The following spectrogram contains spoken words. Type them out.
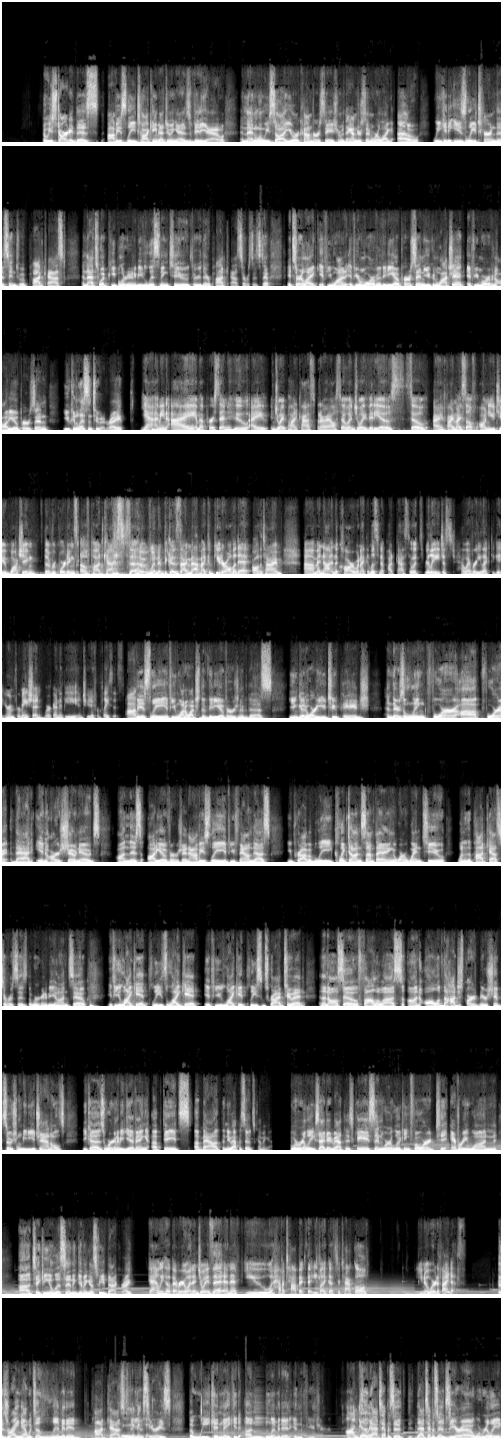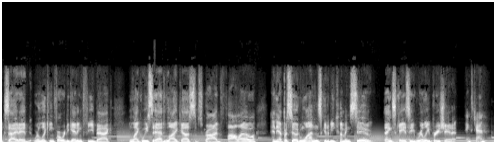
So we started this obviously talking about doing it as video. And then when we saw your conversation with Anderson, we're like, oh, we could easily turn this into a podcast. And that's what people are going to be listening to through their podcast services. So it's sort of like if you want, if you're more of a video person, you can watch it. If you're more of an audio person, you can listen to it, right? Yeah, I mean, I am a person who I enjoy podcasts, but I also enjoy videos. So I find myself on YouTube watching the recordings of podcasts uh, when because I'm at my computer all the day, all the time, um, and not in the car when I can listen to podcasts. So it's really just however you like to get your information. We're going to be in two different places. Obviously, if you want to watch the video version of this, you can go to our YouTube page, and there's a link for uh, for that in our show notes on this audio version. Obviously, if you found us, you probably clicked on something or went to one of the podcast services that we're going to be on. So if you like it, please like it. If you like it, please subscribe to it. And then also follow us on all of the Hodges Partnership social media channels because we're going to be giving updates about the new episodes coming up. We're really excited about this case and we're looking forward to everyone uh, taking a listen and giving us feedback, right? Yeah, we hope everyone enjoys it. And if you have a topic that you'd like us to tackle, you know where to find us. Because right now it's a limited podcast limited. video series, but we can make it unlimited in the future. Ongoing. So that's episode that's episode zero. We're really excited. We're looking forward to getting feedback. And like we said, like us, subscribe, follow, and episode one is going to be coming soon. Thanks, Casey. Really appreciate it. Thanks, Jen.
